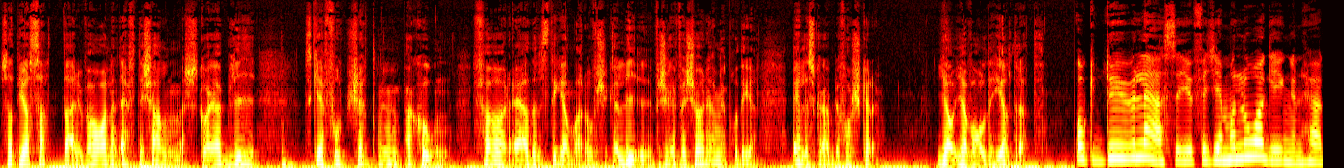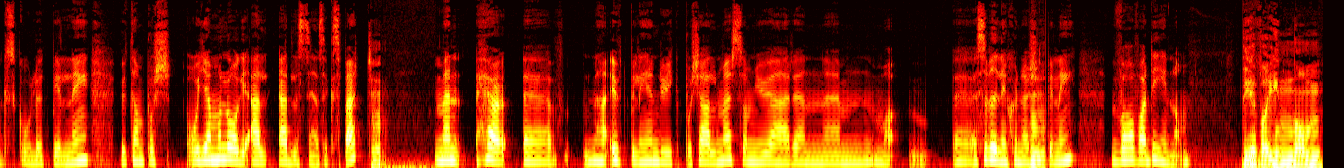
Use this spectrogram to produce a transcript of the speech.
Så att jag satt där i valen efter Chalmers. Ska jag, bli, ska jag fortsätta med min passion för ädelstenar och försöka, li, försöka försörja mig på det? Eller ska jag bli forskare? Jag, jag valde helt rätt. Och du läser ju, för gemolog är ju ingen högskoleutbildning, utan på, och gemolog är ädelstensexpert. Mm. Men hö, eh, den här utbildningen du gick på Chalmers som ju är en eh, civilingenjörsutbildning, mm. vad var det inom? Det var inom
